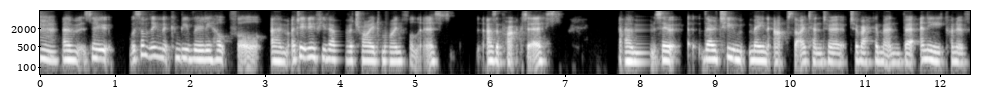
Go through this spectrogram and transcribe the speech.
Mm. Um, so something that can be really helpful. Um, I don't know if you've ever tried mindfulness as a practice. Um, so there are two main apps that I tend to to recommend, but any kind of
